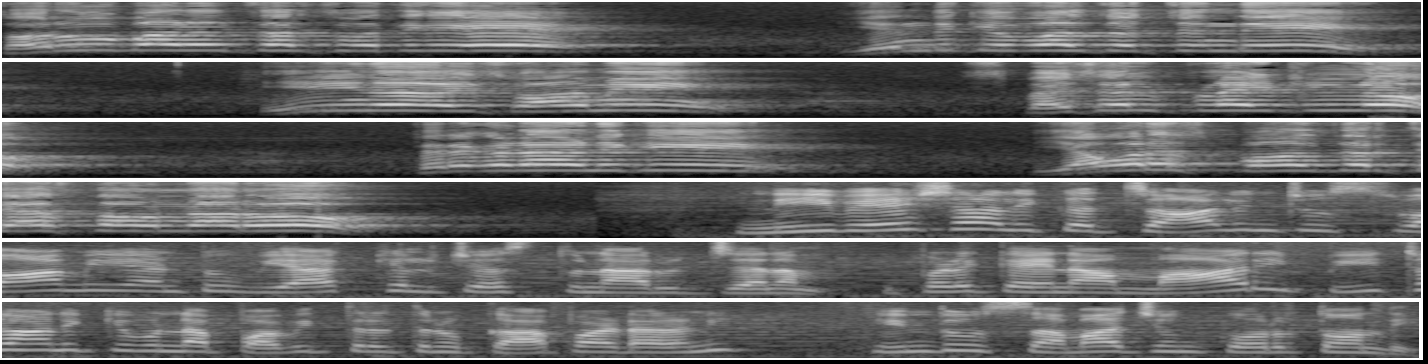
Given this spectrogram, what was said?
స్వరూపానంద సరస్వతికి ఎందుకు ఇవ్వాల్సి వచ్చింది? ఈయన ఈ స్వామి స్పెషల్ ఫ్లైట్లలో తిరగడానికి ఎవరు స్పాన్సర్ చేస్తా ఉన్నారు? నీ వేషాలిక చాలించు స్వామి అంటూ వ్యాఖ్యలు చేస్తున్నారు జనం. ఇప్పటికైనా మారి పీఠానికి ఉన్న పవిత్రతను కాపాడాలని హిందూ సమాజం కోరుతోంది.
